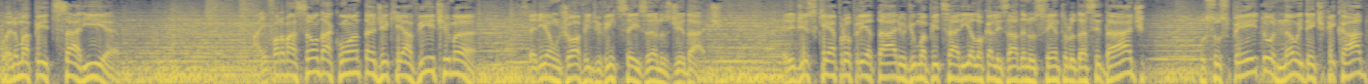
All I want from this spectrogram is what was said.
Foi numa pizzaria. A informação dá conta de que a vítima seria um jovem de 26 anos de idade. Ele diz que é proprietário de uma pizzaria localizada no centro da cidade. O suspeito, não identificado,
